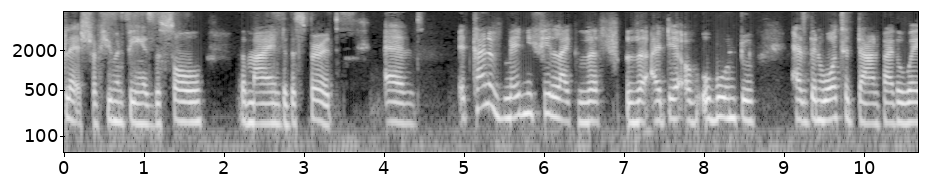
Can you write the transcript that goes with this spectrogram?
flesh. of human being is the soul, the mind, the spirit, and it kind of made me feel like the the idea of Ubuntu has been watered down by the way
